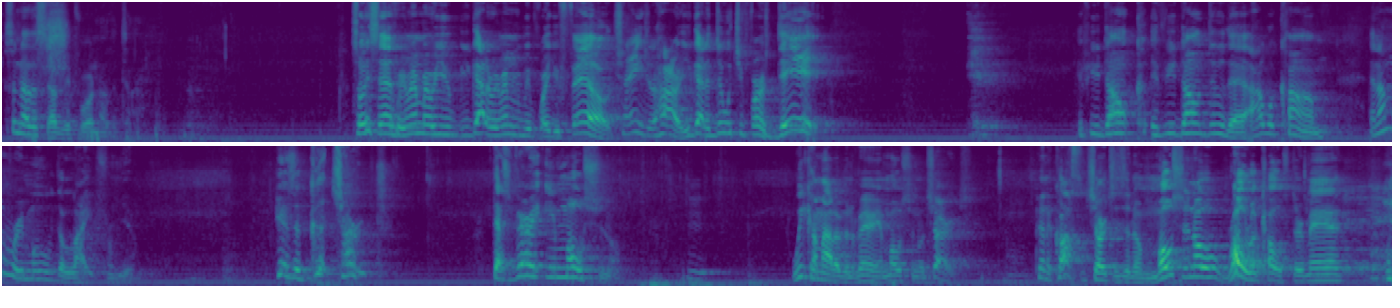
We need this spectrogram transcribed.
It's another subject for another time. So he says, remember, you, you got to remember before you fail. Change your heart. You got to do what you first did. If you don't, if you don't do that, I will come and I'm going to remove the light from you. Here's a good church that's very emotional. Mm. We come out of a very emotional church. Pentecostal church is an emotional roller coaster, man.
